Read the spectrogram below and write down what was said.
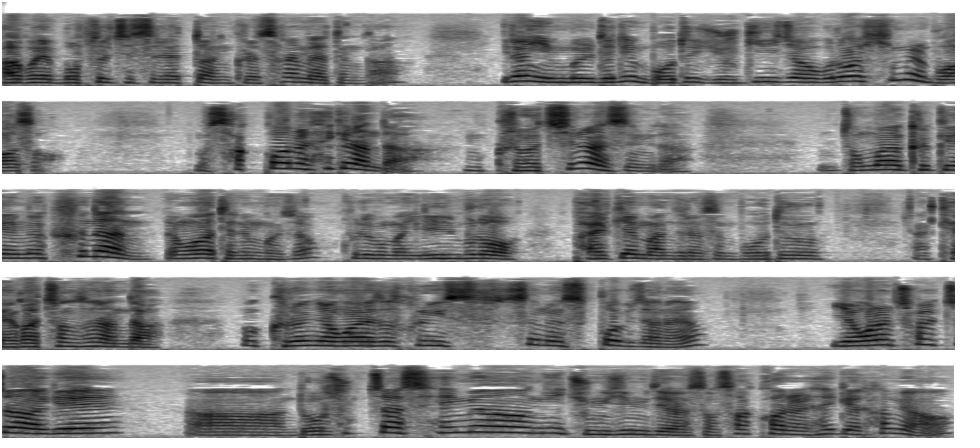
과거에 몹쓸 짓을 했던 그런 사람이라든가 이런 인물들이 모두 유기적으로 힘을 모아서 뭐 사건을 해결한다. 뭐 그렇지는 않습니다. 정말 그렇게 되면 흔한 영화가 되는 거죠. 그리고 막 일부러 밝게 만들어서 모두 아, 개가 천선한다. 뭐 그런 영화에서 흔히 쓰- 쓰는 수법이잖아요. 이 영화는 철저하게 어, 노숙자 3명이 중심이 되어서 사건을 해결하며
